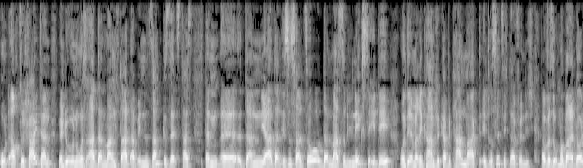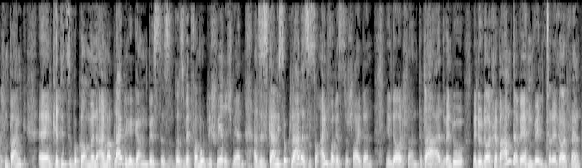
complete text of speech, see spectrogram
und auch zu scheitern. Wenn du in den USA dann mal ein Startup in den Sand gesetzt hast, dann, äh, dann, ja, dann ist es halt so, dann hast du die nächste Idee und der amerikanische Kapitalmarkt interessiert sich dafür nicht. Aber versuch mal bei einer deutschen Bank äh, einen Kredit zu bekommen, wenn du einmal pleite gegangen bist. Das, das wird vermutlich schwierig werden. Also es ist gar nicht so klar, dass es so einfach ist zu scheitern in Deutschland. Klar, also wenn du, wenn du deutscher Beamter werden willst oder in Deutschland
